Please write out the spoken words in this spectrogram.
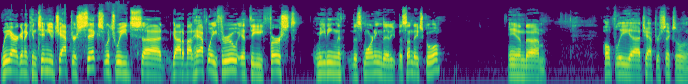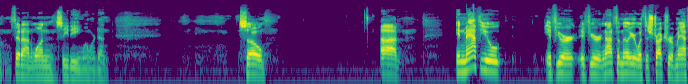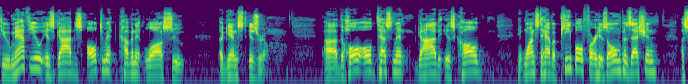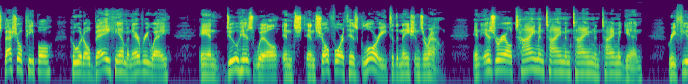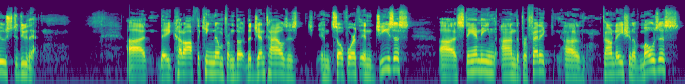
We are going to continue chapter six, which we uh, got about halfway through at the first meeting this morning, the, the Sunday school. And um, hopefully, uh, chapter six will fit on one CD when we're done. So, uh, in Matthew, if you're if you're not familiar with the structure of Matthew, Matthew is God's ultimate covenant lawsuit against Israel. Uh, the whole Old Testament, God is called. He wants to have a people for His own possession, a special people who would obey Him in every way and do His will and, and show forth His glory to the nations around. And Israel, time and time and time and time again, refused to do that. Uh, they cut off the kingdom from the, the Gentiles as, and so forth. And Jesus, uh, standing on the prophetic uh, foundation of Moses,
